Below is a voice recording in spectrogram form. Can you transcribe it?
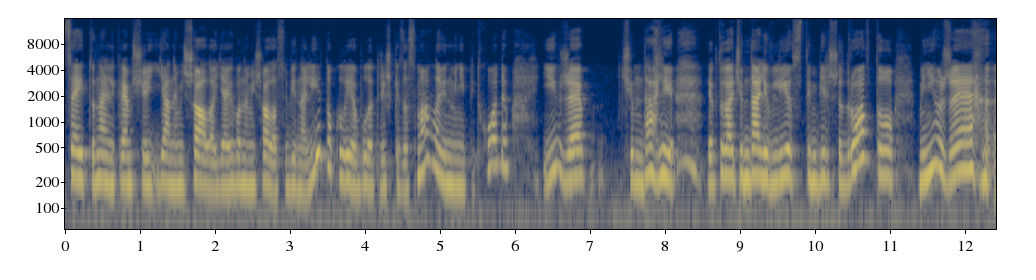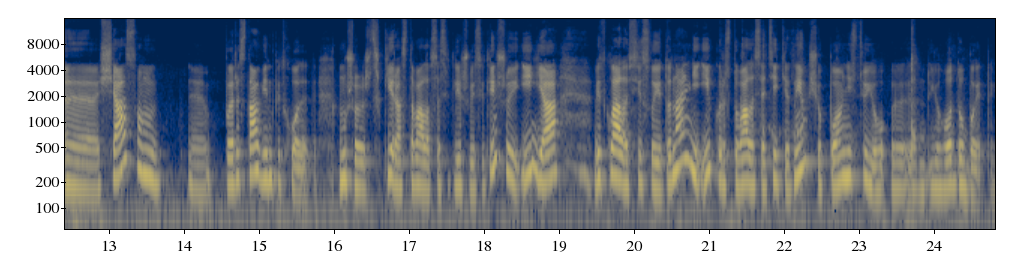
цей тональний крем, що я намішала, я його намішала собі на літо, коли я була трішки засмагла, він мені підходив. І вже чим далі, як то кажуть, чим далі в ліс, тим більше дров, то мені вже е, з часом. Е, Перестав він підходити, тому що шкіра ставала все світлішою і світлішою, і я відклала всі свої тональні і користувалася тільки ним, щоб повністю його, е, його добити.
